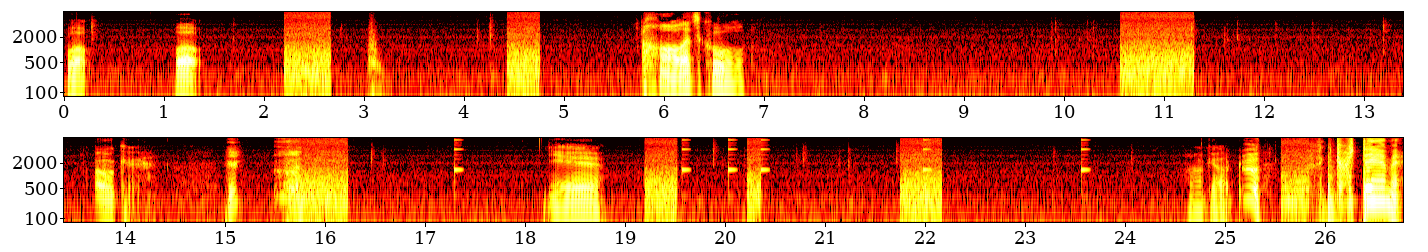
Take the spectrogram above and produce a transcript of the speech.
Whoa. Whoa. Oh, that's cool. Okay. Yeah. Oh god. Gosh damn it!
